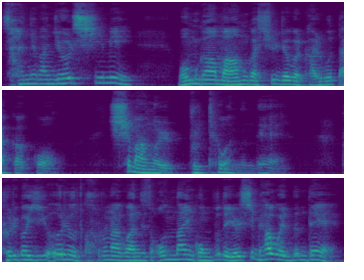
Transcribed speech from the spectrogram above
4년간 열심히 몸과 마음과 실력을 갈고 닦았고 희망을 불태웠는데 그리고 이 어려운 코로나 관계에서 온라인 공부도 열심히 하고 있는데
